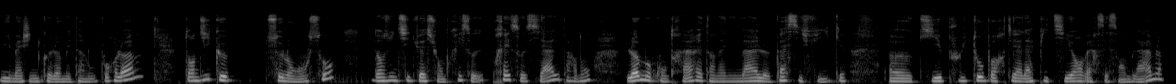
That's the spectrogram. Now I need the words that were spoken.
il imagine que l'homme est un loup pour l'homme, tandis que Selon Rousseau, dans une situation pré-sociale, l'homme au contraire est un animal pacifique, euh, qui est plutôt porté à la pitié envers ses semblables,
